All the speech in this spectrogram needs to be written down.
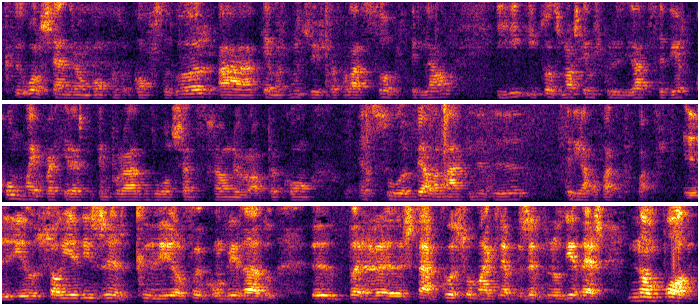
porque o Alexandre é um bom conversador, há temas muito giros para falar sobre trial e, e, todos nós temos curiosidade de saber como é que vai ser esta temporada do Alexandre Serrão na Europa com a sua bela máquina de trial 4x4. Eh, eu só ia dizer que ele foi convidado eh, para estar com a sua máquina, por exemplo, no dia 10. Não pode,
